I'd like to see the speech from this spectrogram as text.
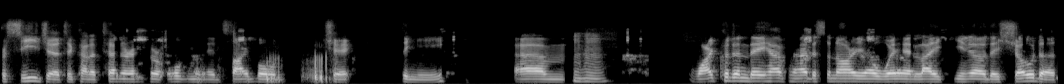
procedure to kind of turn her into an augmented cyborg chick thingy. Um, mm-hmm. Why couldn't they have had a scenario where, like, you know, they showed us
